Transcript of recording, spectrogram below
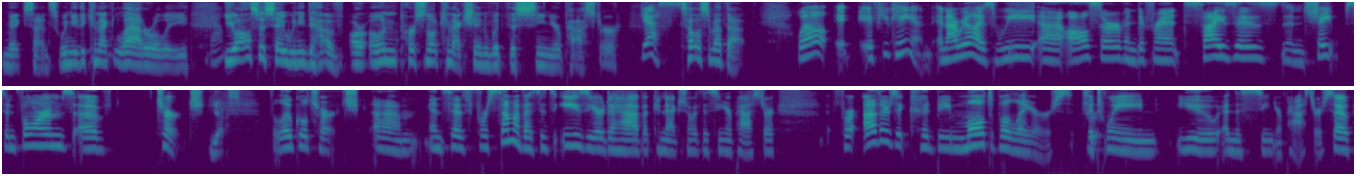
Makes sense. We need to connect laterally. Yep. You also say we need to have our own personal connection with the senior pastor. Yes. Tell us about that. Well, if you can. And I realize we uh, all serve in different sizes and shapes and forms of church, Yes. the local church. Um, and so for some of us, it's easier to have a connection with the senior pastor. For others, it could be multiple layers between you and the senior pastor. So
